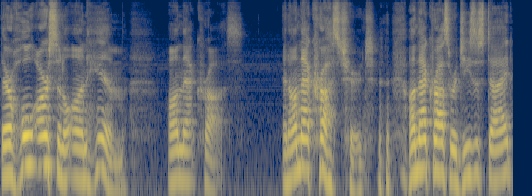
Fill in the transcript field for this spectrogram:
their whole arsenal on him on that cross. And on that cross, church, on that cross where Jesus died,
